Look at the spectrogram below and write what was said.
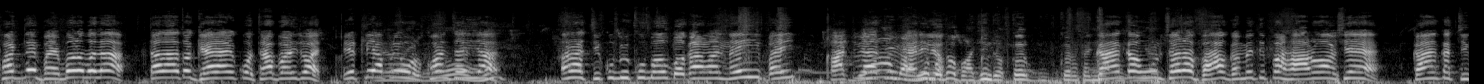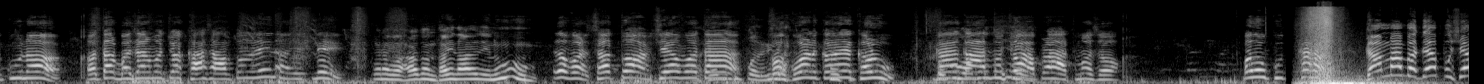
ફટ ને ભાઈબંધો બધા. તારા તો ઘેર આવી કોથરા ભરી જાય. એટલી આપણી ઓળખાણ થઈ યાર. અને આ ચીકુ બીકુ બહુ બગાડવા નહીં ભાઈ. ખાતવી હાથી વેણી લ્યો. કારણ કે હું છે ને ભાવ ગમે તે પણ સારો આવશે. કારણ કે ચીકુ ના અત્યારે બજારમાં ચોક ખાસ આવતો નહીં ને એટલે. પણ વરસાદ હાથ અંધાઈને આવે એનું. એટલે વરસાદ તો આવશે ભગવાન કરે ખરું. કારણ કે આ તો જો આપણા હાથમાં છો. બધું ગામમાં બધા પૂછે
